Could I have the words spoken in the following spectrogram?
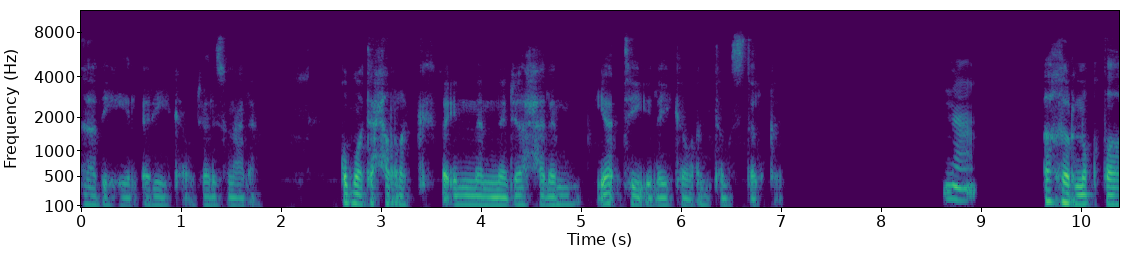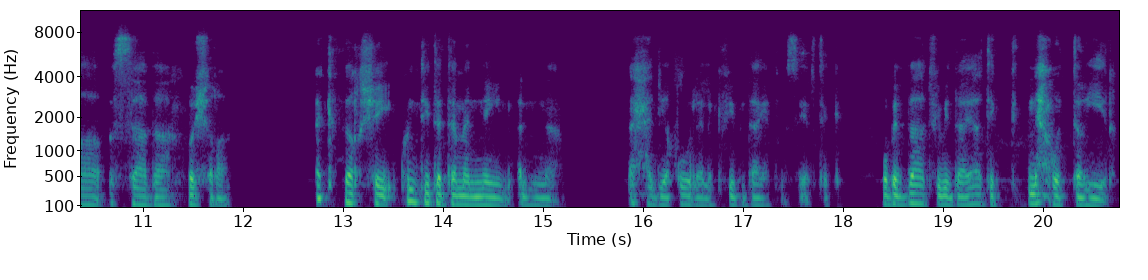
هذه الأريكة وجالس على قم وتحرك فإن النجاح لن يأتي إليك وأنت مستلقٍ. نعم. آخر نقطة أستاذة بشرى. أكثر شيء كنت تتمنين أن أحد يقول لك في بداية مسيرتك وبالذات في بداياتك نحو التغيير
